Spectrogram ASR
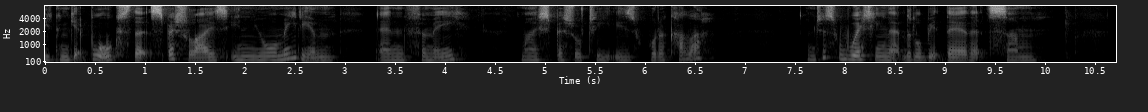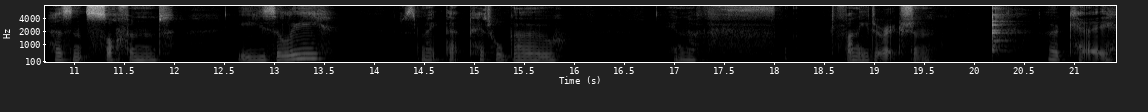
you can get books that specialise in your medium. And for me, my specialty is watercolour. I'm just wetting that little bit there that's um, hasn't softened easily. Just make that petal go in a funny direction. Okay,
